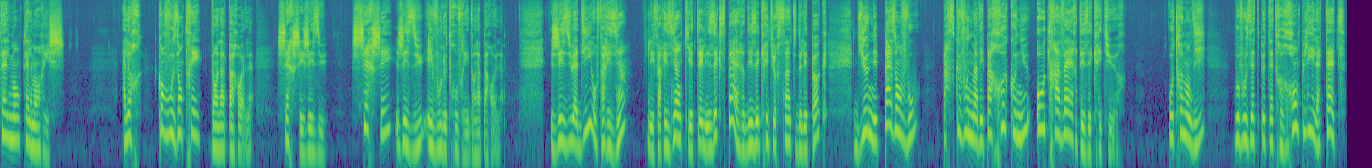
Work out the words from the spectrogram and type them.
tellement, tellement riche. Alors, quand vous entrez dans la parole, cherchez Jésus. Cherchez Jésus et vous le trouverez dans la parole. Jésus a dit aux pharisiens, les pharisiens qui étaient les experts des Écritures saintes de l'époque, Dieu n'est pas en vous parce que vous ne m'avez pas reconnu au travers des Écritures. Autrement dit, vous vous êtes peut-être rempli la tête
